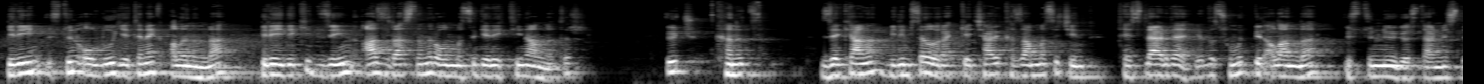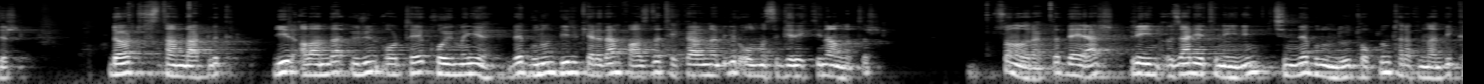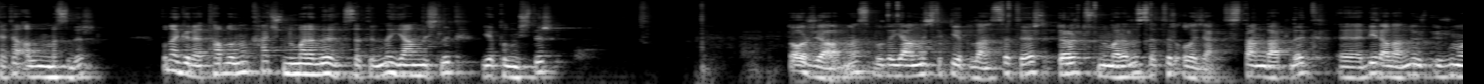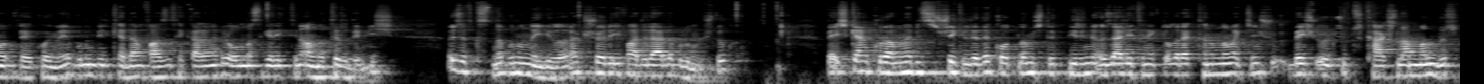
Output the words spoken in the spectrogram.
Bireyin üstün olduğu yetenek alanında bireydeki düzeyin az rastlanır olması gerektiğini anlatır. 3. Kanıt. Zekanın bilimsel olarak geçerli kazanması için testlerde ya da somut bir alanda üstünlüğü göstermesidir. 4. Standartlık. Bir alanda ürün ortaya koymayı ve bunun bir kereden fazla tekrarlanabilir olması gerektiğini anlatır. Son olarak da değer, bireyin özel yeteneğinin içinde bulunduğu toplum tarafından dikkate alınmasıdır. Buna göre tablonun kaç numaralı satırında yanlışlık yapılmıştır? Doğru cevabımız burada yanlışlıkla yapılan satır 4 numaralı satır olacaktı. Standartlık e, bir alanda ürün ortaya koymaya bunun bir kereden fazla tekrarlanabilir olması gerektiğini anlatır demiş. Özet kısmında bununla ilgili olarak şöyle ifadelerde bulunmuştuk. Beşgen kuramını biz şu şekilde de kodlamıştık. Birini özel yetenekli olarak tanımlamak için şu 5 ölçüt karşılanmalıdır.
